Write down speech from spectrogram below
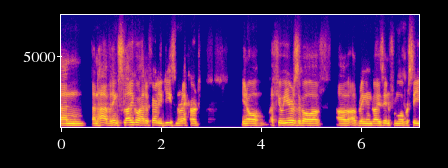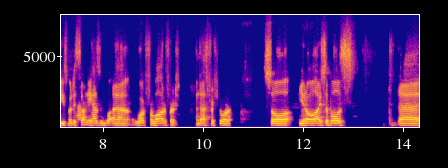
than than have. I think Sligo had a fairly decent record, you know, a few years ago of of, of bringing guys in from overseas, but it certainly hasn't uh, worked for Waterford, and that's for sure. So you know, I suppose uh,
